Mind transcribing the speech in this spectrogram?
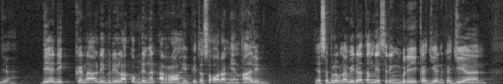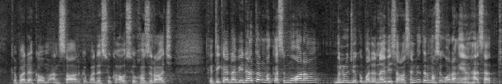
ya. Dia dikenal diberi lakop dengan Ar-Rahib, itu seorang yang alim. Ya sebelum Nabi datang dia sering beri kajian-kajian kepada kaum Ansar, kepada suku Aus, suku Khazraj. Ketika Nabi datang maka semua orang menuju kepada Nabi sallallahu alaihi wasallam termasuk orang yang hasad.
